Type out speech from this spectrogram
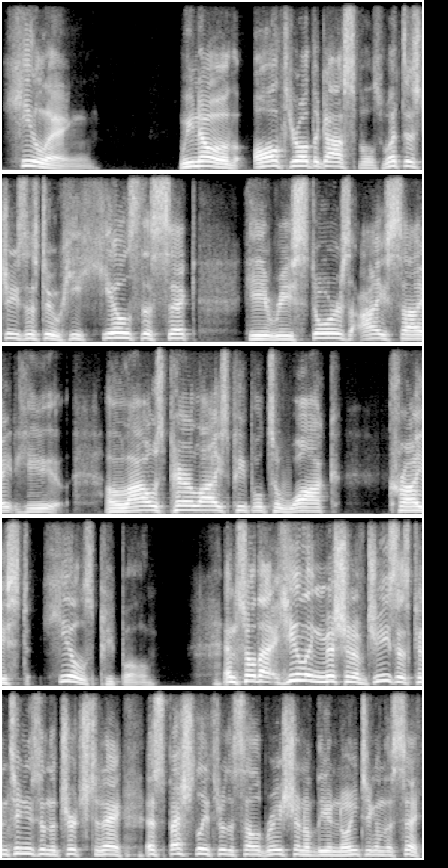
healing. We know all throughout the Gospels, what does Jesus do? He heals the sick, he restores eyesight, he allows paralyzed people to walk. Christ heals people. And so that healing mission of Jesus continues in the church today, especially through the celebration of the anointing of the sick.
